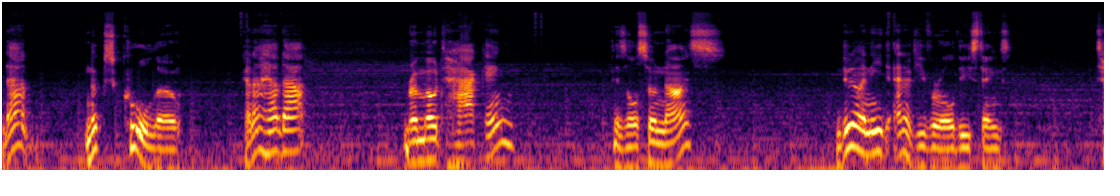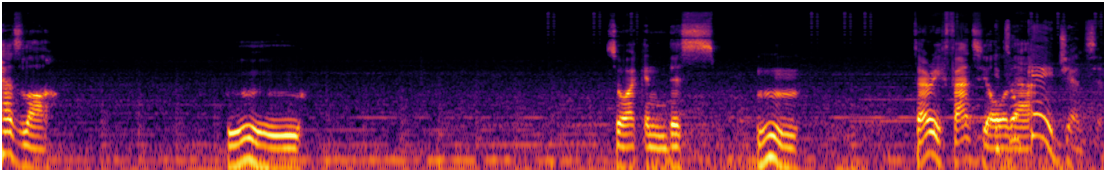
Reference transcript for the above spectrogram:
That looks cool though. Can I have that? Remote hacking is also nice. Do I need energy for all these things? Tesla. Ooh. So I can this. Hmm. Very fancy all it's of that. okay, Jensen.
